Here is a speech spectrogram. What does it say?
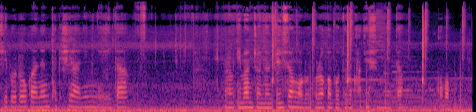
집으로 가는 택시 아닙니다. 그럼 이만 저는 일상으로 돌아가 보도록 하겠습니다. 꾸벅.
